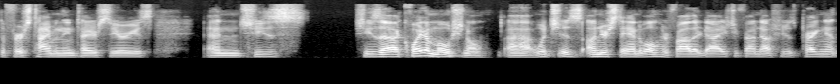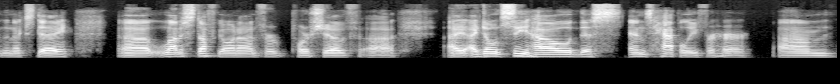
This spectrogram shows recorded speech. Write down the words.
the first time in the entire series, and she's she's uh, quite emotional, uh, which is understandable. Her father died. She found out she was pregnant the next day. Uh, a lot of stuff going on for poor Shiv. Uh, I, I don't see how this ends happily for her. Um,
